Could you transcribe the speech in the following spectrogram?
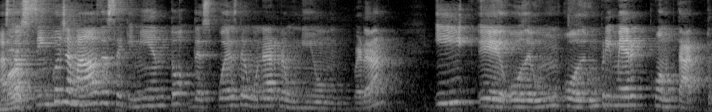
Hasta más. 5 llamadas de seguimiento después de una reunión, ¿verdad? Y, eh, o, de un, o de un primer contacto.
